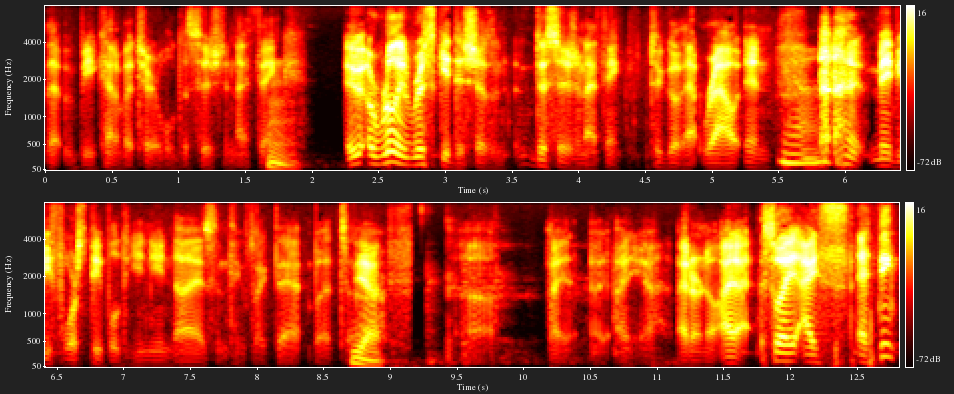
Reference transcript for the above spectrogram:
that would be kind of a terrible decision i think Hmm. A- a really risky decision decision i think to go that route and Yeah. maybe force people to unionize and things like that but uh, Yeah. uh, I, I, yeah, I don't know. I so I, I, I think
